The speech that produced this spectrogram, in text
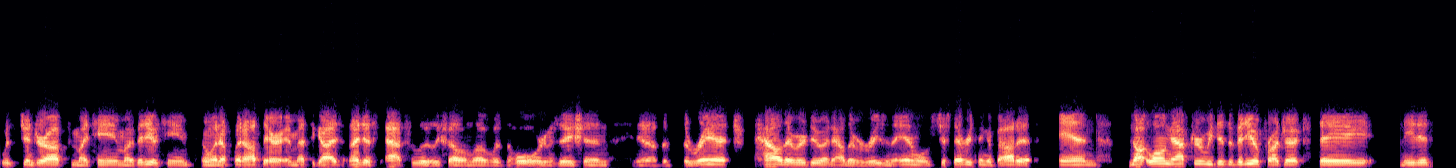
with Ginger Up and my team, my video team, and went up, went out there and met the guys, and I just absolutely fell in love with the whole organization. You know, the the ranch, how they were doing, how they were raising the animals, just everything about it. And not long after we did the video project, they needed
